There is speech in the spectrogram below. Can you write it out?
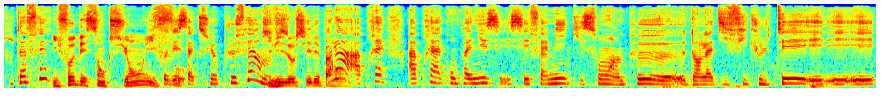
tout à fait. Il faut des sanctions. Il faut, des sanctions plus fermes. qui vise aussi les parents. Voilà, après, après accompagner ces, ces familles qui sont un peu euh, dans la difficulté et, et- et-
